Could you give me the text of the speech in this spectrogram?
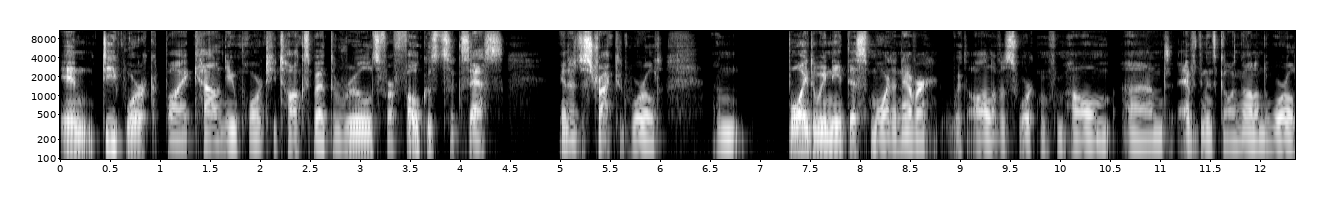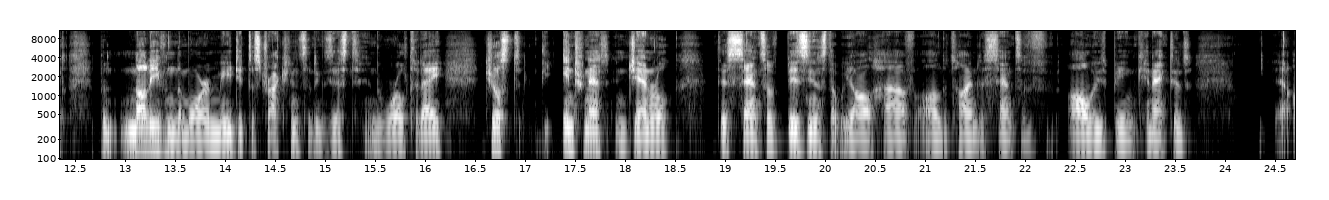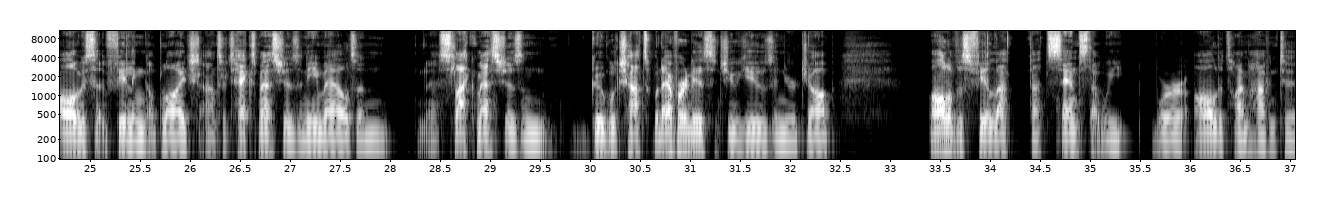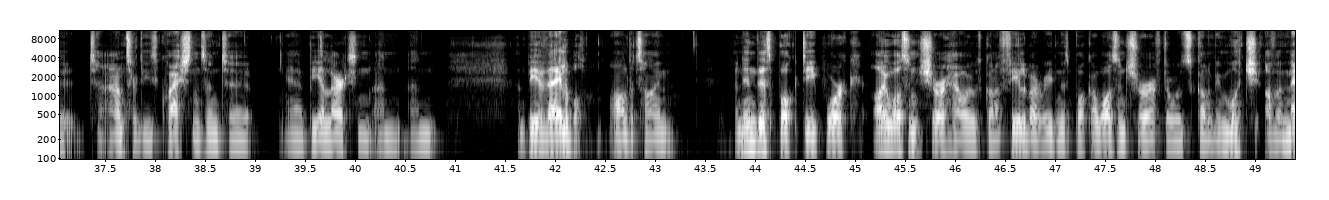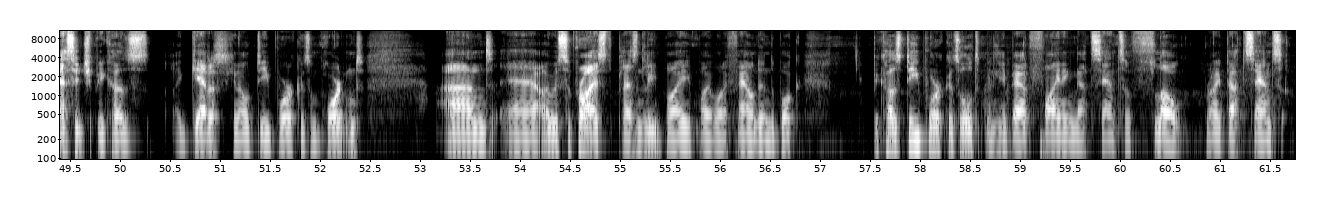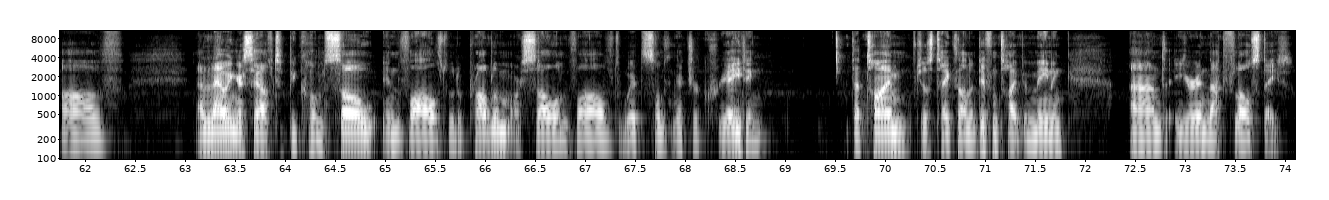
In Deep Work by Cal Newport, he talks about the rules for focused success in a distracted world. And boy, do we need this more than ever with all of us working from home and everything that's going on in the world. But not even the more immediate distractions that exist in the world today, just the internet in general, this sense of busyness that we all have all the time, this sense of always being connected, always feeling obliged to answer text messages and emails and uh, Slack messages and Google Chats, whatever it is that you use in your job, all of us feel that that sense that we we're all the time having to to answer these questions and to uh, be alert and, and and and be available all the time. And in this book, Deep Work, I wasn't sure how I was going to feel about reading this book. I wasn't sure if there was going to be much of a message because I get it, you know, deep work is important. And uh, I was surprised pleasantly by, by what I found in the book because deep work is ultimately about finding that sense of flow, right? That sense of allowing yourself to become so involved with a problem or so involved with something that you're creating that time just takes on a different type of meaning and you're in that flow state.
